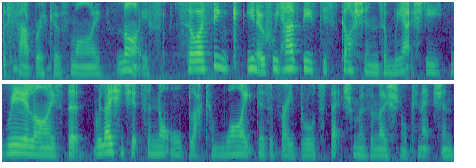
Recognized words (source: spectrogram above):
the fabric of my life. So I think you know if we have these discussions and we actually realise that relationships are not all black and white, there's a very broad spectrum of emotional connection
